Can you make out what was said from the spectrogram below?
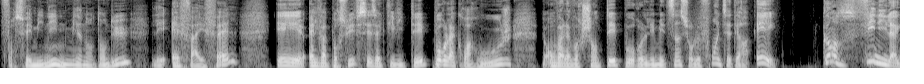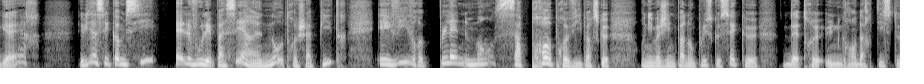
forces féminines, bien entendu, les FAFL, et elle va poursuivre ses activités pour la Croix-Rouge. On va la voir chanter pour les médecins sur le front, etc. Et quand finit la guerre, eh bien, c'est comme si elle voulait passer à un autre chapitre et vivre pleinement sa propre vie. Parce que on n'imagine pas non plus ce que c'est que d'être une grande artiste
